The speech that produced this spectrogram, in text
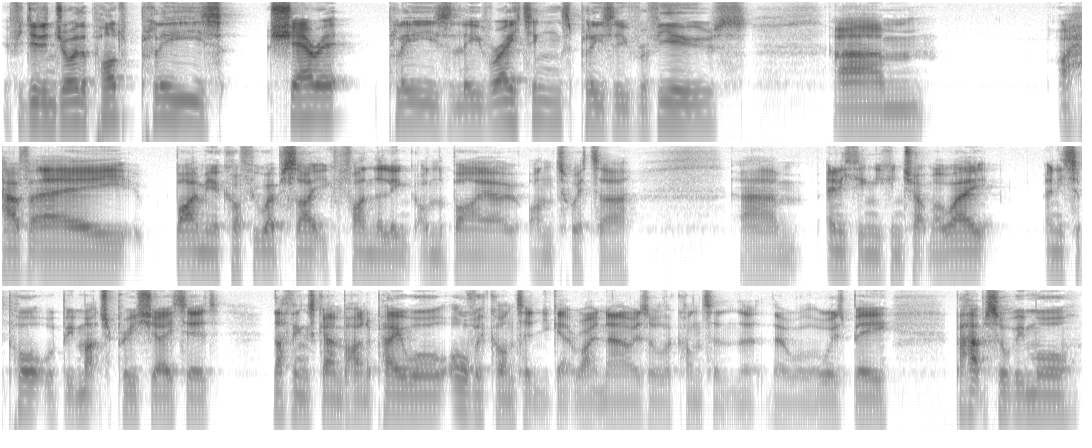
If you did enjoy the pod, please share it. Please leave ratings. Please leave reviews. Um, I have a buy me a coffee website. You can find the link on the bio on Twitter. Um, anything you can chuck my way, any support would be much appreciated. Nothing's going behind a paywall. All the content you get right now is all the content that there will always be. Perhaps there'll be more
